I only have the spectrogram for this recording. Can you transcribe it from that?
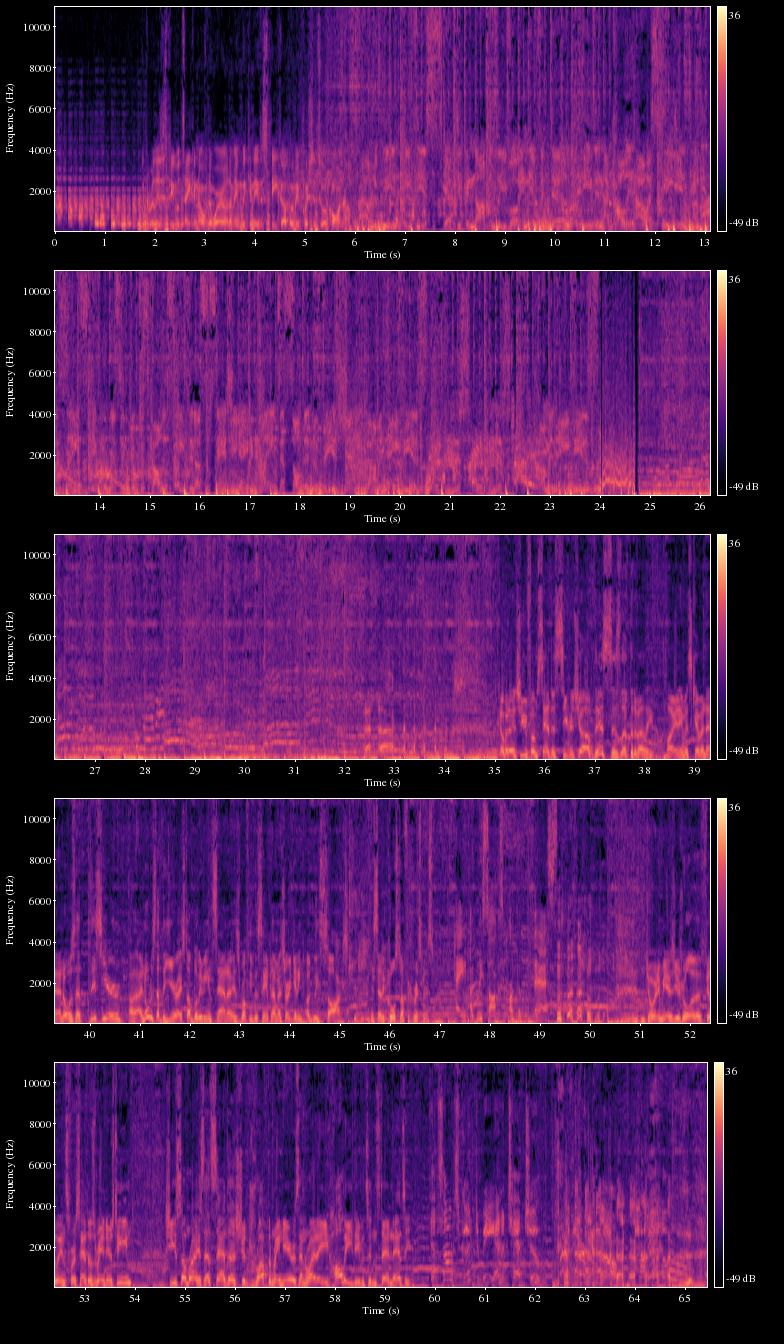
with the religious people taking over the world, I mean, we can either speak up or be pushed into a corner. I'm proud to be an atheist, a skeptic, a non-believer, an infidel, a heathen. I call it how I see it. I say it's ignorance, and you just call it faith in unsubstantiated claims. That's something to be ashamed. I'm an atheist. Atheist, atheist. Coming at you from Santa's Secret Shop, this is Left of the Valley. My name is Kevin, and I noticed that this year, uh, I noticed that the year I stopped believing in Santa is roughly the same time I started getting ugly socks instead of cool stuff for Christmas. Hey, ugly socks are the best. Joining me as usual are the fill-ins for Santa's reindeers team. She summarized that Santa should drop the reindeers and ride a Harley Davidson instead, Nancy. That sounds good to me, and a tattoo.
